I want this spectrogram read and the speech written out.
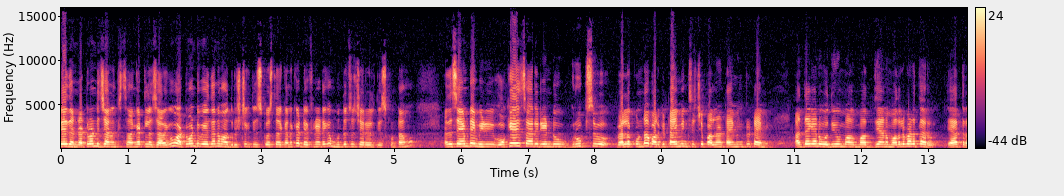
లేదండి అటువంటి జన సంఘటనలు జరగవు. అటువంటివి ఏదైనా మా దృష్టికి తీసుకొస్తే కనుక డెఫినెట్గా ముందస్తు చర్యలు తీసుకుంటాము. అట్ ద సేమ్ టైం ఒకేసారి రెండు గ్రూప్స్ వెళ్ళకుండా వాళ్ళకి టైమింగ్స్ ఇచ్చే పలానా టైమింగ్ టు టైమింగ్ అంతేగాని ఉదయం మధ్యాహ్నం మొదలు పెడతారు యాత్ర.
